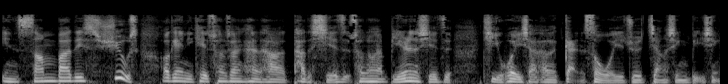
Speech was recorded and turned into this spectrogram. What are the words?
in somebody's shoes。OK，你可以穿穿看他他的鞋子，穿穿看别人的鞋子，体会一下他的感受哦，也就是将心比心。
